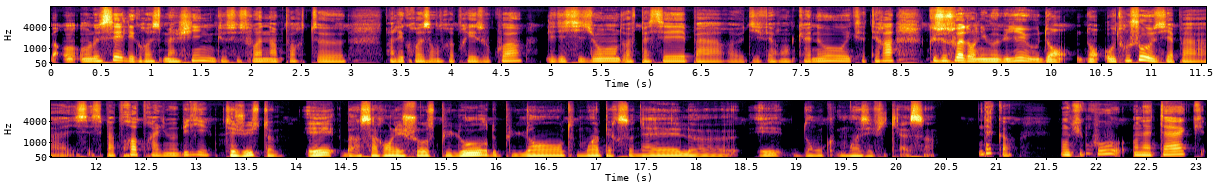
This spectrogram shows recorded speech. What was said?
Bah, on, on, le sait, les grosses machines, que ce soit n'importe, euh, enfin, les grosses entreprises ou quoi, les décisions doivent passer par euh, différents canaux, etc. Que ce soit dans l'immobilier ou dans, dans autre chose, il y a pas, c'est pas propre à l'immobilier. C'est juste. Et ben, ça rend les choses plus lourdes, plus lentes, moins personnelles euh, et donc moins efficaces. D'accord. Donc du coup, on attaque,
